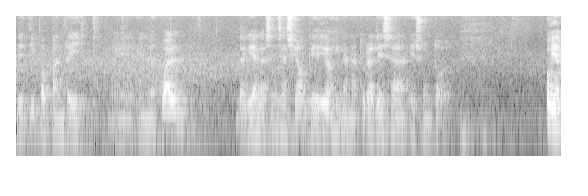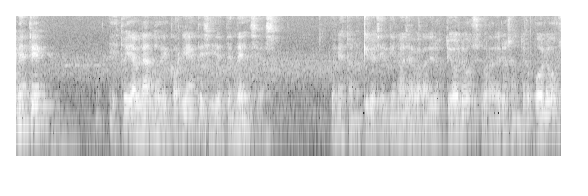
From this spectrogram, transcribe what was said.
de tipo panteísta, eh, en lo cual daría la sensación que Dios y la naturaleza es un todo. Obviamente estoy hablando de corrientes y de tendencias. Con esto no quiero decir que no haya verdaderos teólogos, verdaderos antropólogos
